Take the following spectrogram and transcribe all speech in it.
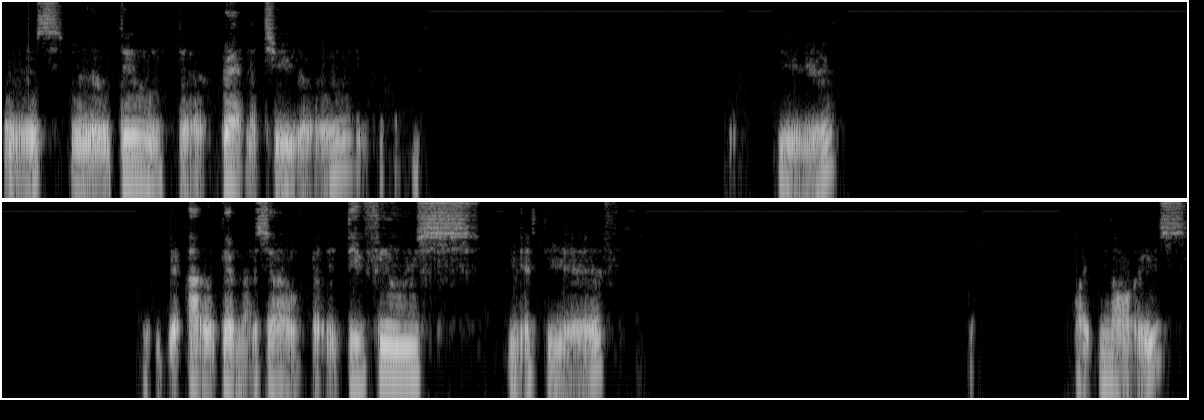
First, we'll deal with the red material. Here. I will get myself a diffuse BSDF white noise.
